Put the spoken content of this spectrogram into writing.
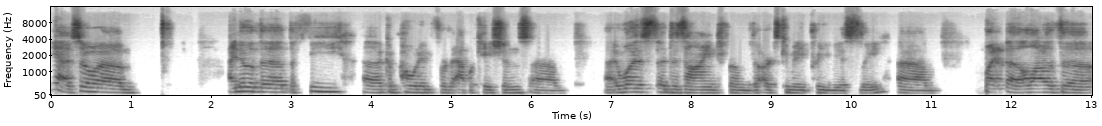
Yeah, so um, I know the the fee uh, component for the applications. Um, uh, it was uh, designed from the arts committee previously, um, but uh, a lot of the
